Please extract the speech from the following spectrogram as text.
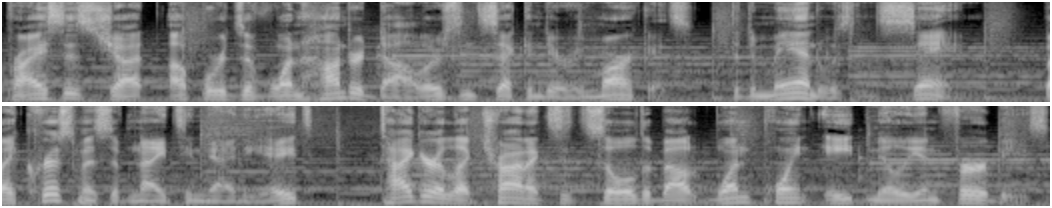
prices shot upwards of $100 in secondary markets. The demand was insane. By Christmas of 1998, Tiger Electronics had sold about 1.8 million Furbies,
